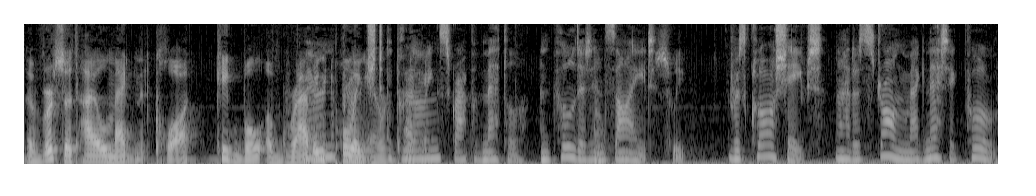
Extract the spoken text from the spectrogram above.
A versatile magnet claw capable of grabbing, Merryn pulling, and a glowing scrap of metal and pulled it oh, inside. Sweet. It was claw-shaped and had a strong magnetic pull.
